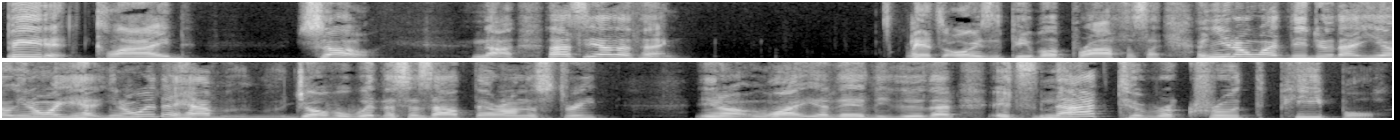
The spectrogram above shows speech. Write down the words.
Beat it, Clyde. So, no, that's the other thing. It's always the people that prophesy. And you know what? They do that. You know, you know what? You, have, you know why they have Jehovah Witnesses out there on the street? You know why they, they do that? It's not to recruit people.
